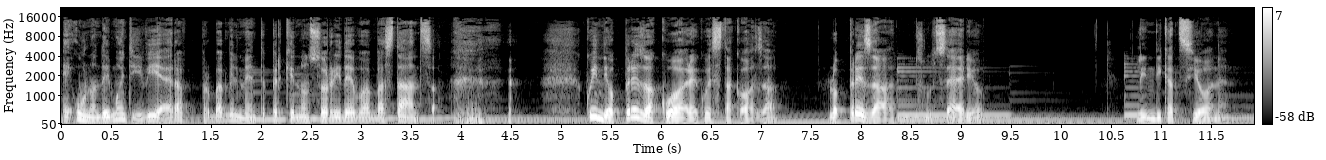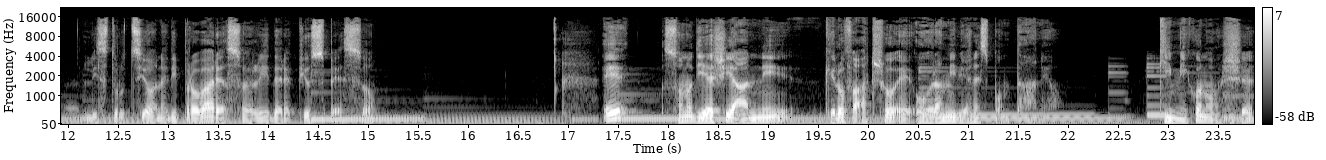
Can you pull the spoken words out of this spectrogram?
E uno dei motivi era probabilmente perché non sorridevo abbastanza. Quindi ho preso a cuore questa cosa, l'ho presa sul serio, l'indicazione, l'istruzione di provare a sorridere più spesso e sono dieci anni che lo faccio e ora mi viene spontaneo chi mi conosce,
